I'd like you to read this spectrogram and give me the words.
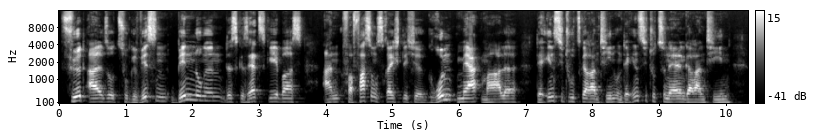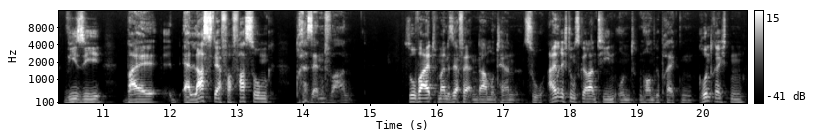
führt also zu gewissen Bindungen des Gesetzgebers an verfassungsrechtliche Grundmerkmale der Institutsgarantien und der institutionellen Garantien, wie sie bei Erlass der Verfassung präsent waren. Soweit, meine sehr verehrten Damen und Herren, zu Einrichtungsgarantien und normgeprägten Grundrechten.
